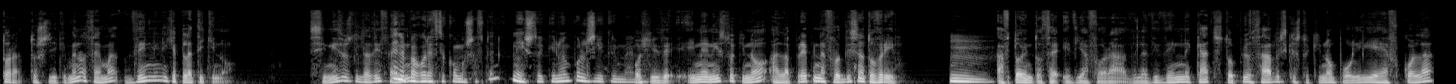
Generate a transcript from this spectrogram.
Τώρα, το συγκεκριμένο θέμα δεν είναι για πλατή κοινό. Συνήθως δηλαδή θα δεν είναι. Είναι απαγορευτικό όμως αυτό. Είναι νύστο κοινό, είναι πολύ συγκεκριμένο. Όχι, είναι νύστο κοινό, αλλά πρέπει να φροντίσει να το βρει. Mm. Αυτό είναι το θε, η διαφορά. Δηλαδή δεν είναι κάτι στο οποίο θα βρει και στο κοινό πολύ εύκολα,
